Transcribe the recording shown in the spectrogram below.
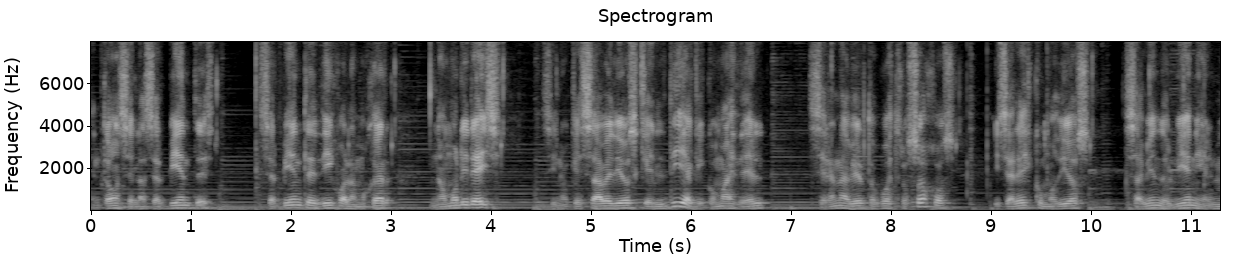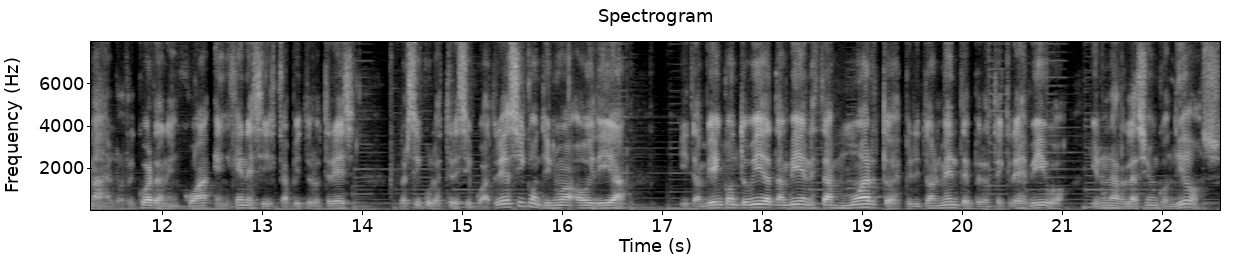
Entonces la serpiente, serpiente dijo a la mujer, no moriréis, sino que sabe Dios que el día que comáis de él, serán abiertos vuestros ojos y seréis como Dios, sabiendo el bien y el mal. Lo recuerdan en, en Génesis capítulo 3, versículos 3 y 4. Y así continúa hoy día. Y también con tu vida también estás muerto espiritualmente, pero te crees vivo y en una relación con Dios.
